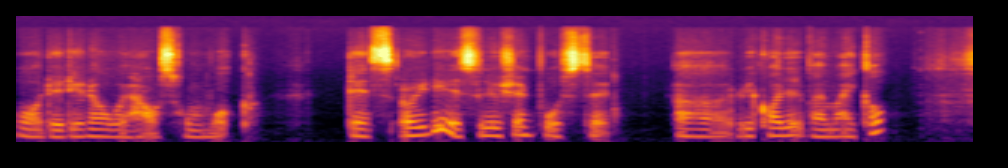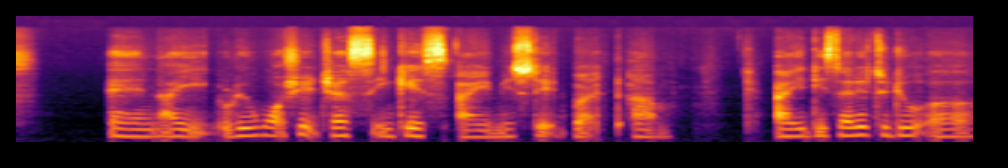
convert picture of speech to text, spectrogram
for the data warehouse homework, there's already a solution posted uh, recorded by Michael and I rewatched it just in case I missed it but um, I decided to do a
